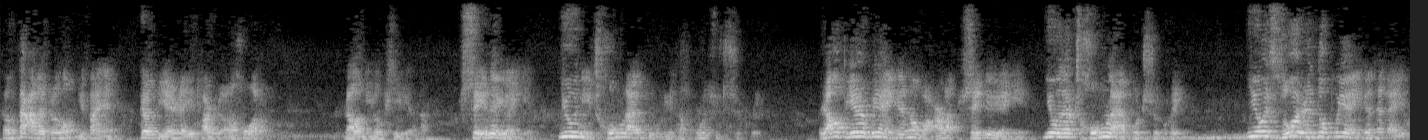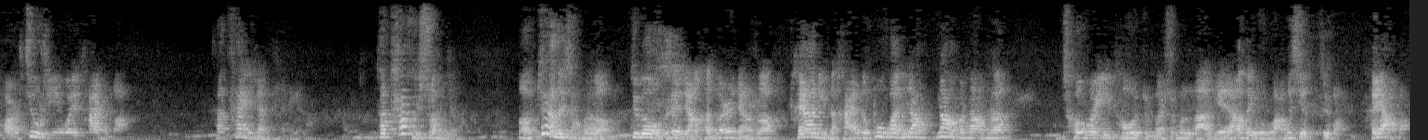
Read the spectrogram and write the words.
等大了之后，你发现跟别人在一块惹了祸了，然后你又批评他，谁的原因？因为你从来鼓励他不去吃亏，然后别人不愿意跟他玩了，谁的原因？因为他从来不吃亏，因为所有人都不愿意跟他在一块儿，就是因为他什么？他太占便宜了，他太会算计了。哦，这样的小朋友就跟我们在讲，很多人讲说，培养你的孩子，不管让让不让他成为一头什么什么狼，也让他有狼性，对吧？培养吧。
